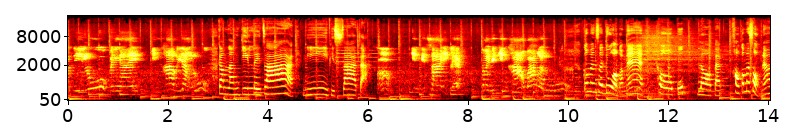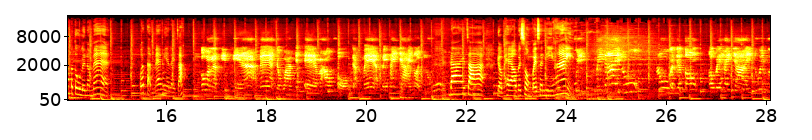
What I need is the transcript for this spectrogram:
วันดีลูก เป็นไง กินข้าวหรือยังลูก กำลังกินเลยจ้า นี่พิซซ่าจ้ะ อืมกินพิซซ่าอีกแล้วทำไมไม่กินข้าวบ้างล่ะลูก ก็มันสะดวกอะแม่ โทรปุ๊บ รอแป๊บเขาก็มาส่งหน้าประตูเลยนะแม่ ว่าแต่แม่มีอะไรจ๊ะ ก็วันอาทิตย์เนี้ย แม่จะวานให้แอร์มาเอาของจากแม่ไปให้ยายหน่อยลูก ได้จ้า เดี๋ยวแพรเอาไปส่งไปรษณีย์ให้ อุ๊ยไม่ได้ลูก ลูกอาจจะต้องเอาไปให้ยายด้วยมือ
